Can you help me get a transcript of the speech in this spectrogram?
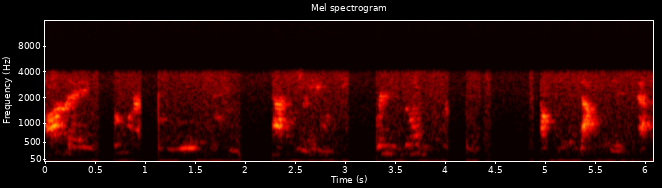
R, A, boomerang, action, brings up. Help stop the attack.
